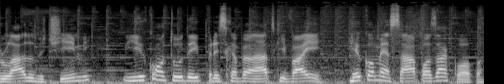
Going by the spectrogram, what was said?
lado do time e ir com tudo aí para esse campeonato que vai recomeçar após a Copa.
